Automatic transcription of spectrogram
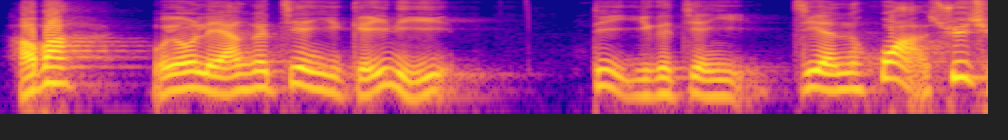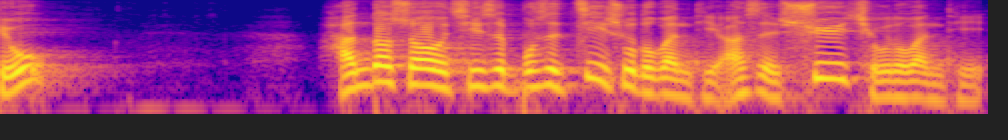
好吧，我有两个建议给你。第一个建议，简化需求。很多时候其实不是技术的问题，而是需求的问题。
